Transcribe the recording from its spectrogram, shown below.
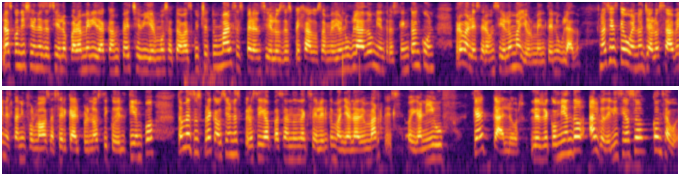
Las condiciones de cielo para Mérida, Campeche, Villahermosa, Tabasco y Chetumal se esperan cielos despejados a medio nublado, mientras que en Cancún prevalecerá un cielo mayormente nublado. Así es que bueno, ya lo saben, están informados acerca del pronóstico del tiempo. Tome sus precauciones, pero siga pasando una excelente mañana de martes. Oigan, y uff, qué calor. Les recomiendo algo delicioso con sabor.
